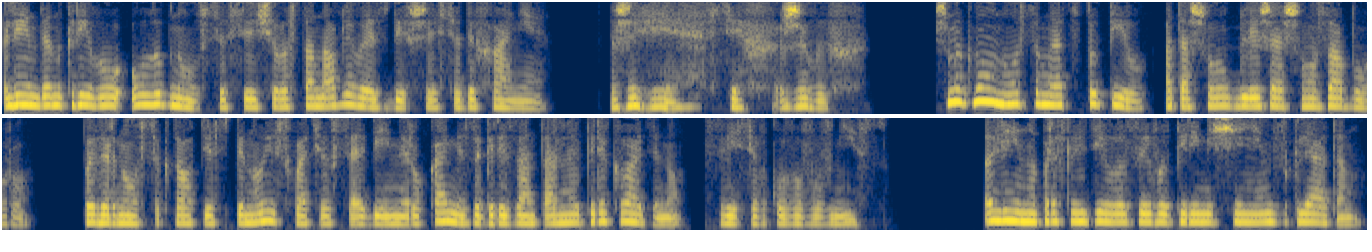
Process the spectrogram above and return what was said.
Линдон криво улыбнулся, все еще восстанавливая сбившееся дыхание. «Живее всех живых». Шмыгнул носом и отступил, отошел к ближайшему забору. Повернулся к толпе спиной и схватился обеими руками за горизонтальную перекладину, свесив голову вниз. Лина проследила за его перемещением взглядом.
